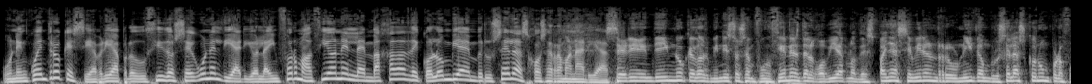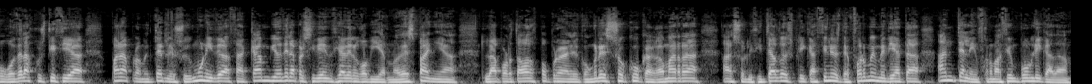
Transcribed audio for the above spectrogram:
Un encuentro que se habría producido, según el diario La Información, en la Embajada de Colombia en Bruselas, José Ramón Arias. Sería indigno que dos ministros en funciones del Gobierno de España se hubieran reunido en Bruselas con un prófugo de la justicia para prometerle su inmunidad a cambio de la presidencia del Gobierno de España. La portavoz popular en el Congreso, Cuca Gamarra, ha solicitado explicaciones de forma inmediata ante la información publicada.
